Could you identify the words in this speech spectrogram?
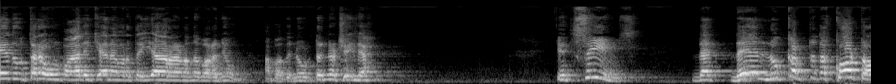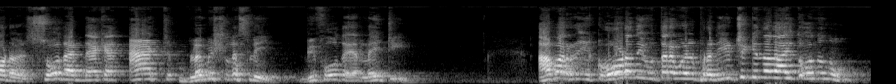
ഏത് ഉത്തരവും പാലിക്കാൻ അവർ തയ്യാറാണെന്ന് പറഞ്ഞു. അപ്പൊ പിന്നെ ഒട്ടും രക്ഷയില്ല. It seems that they look up to the court orders so that they can act blemishlessly before their lady. അവർ ഈ കോടതി ഉത്തരവുകൾ പ്രതീക്ഷിക്കുന്നതായി തോന്നുന്നു.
